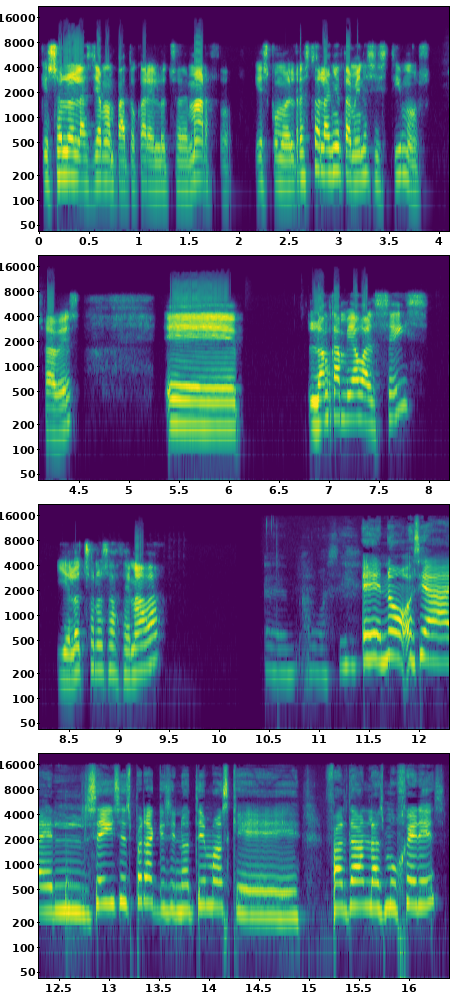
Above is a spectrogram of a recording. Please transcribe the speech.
que solo las llaman para tocar el 8 de marzo. Y es como el resto del año también existimos, ¿sabes? Eh, lo han cambiado al 6 y el 8 no se hace nada. Eh, algo así. Eh, no, o sea, el 6 es para que se note más que faltan las mujeres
